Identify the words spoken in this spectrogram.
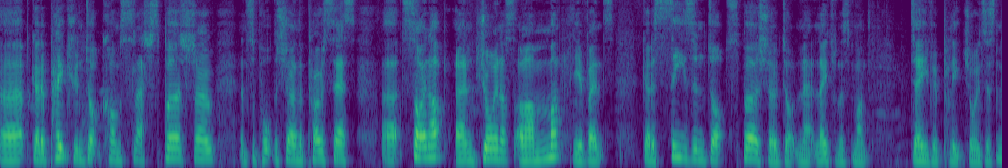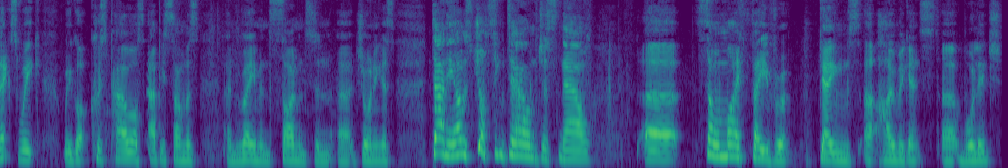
uh, go to patreon.com slash Spurs Show and support the show in the process. Uh, sign up and join us on our monthly events. Go to season.spurshow.net. Later on this month, David Pleat joins us. Next week, we've got Chris Powers, Abby Summers, and Raymond Simonson uh, joining us. Danny, I was jotting down just now uh, some of my favourite games at home against uh, Woolwich,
